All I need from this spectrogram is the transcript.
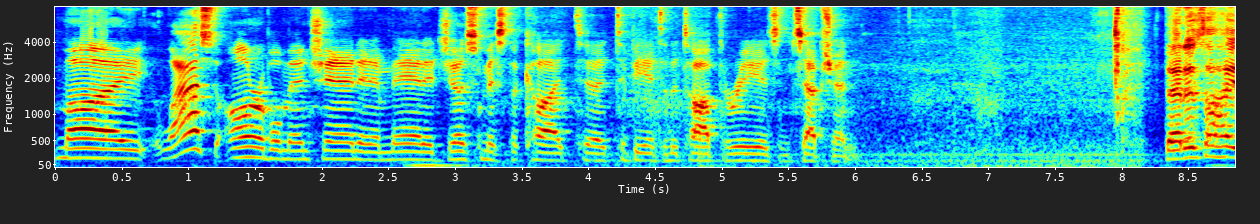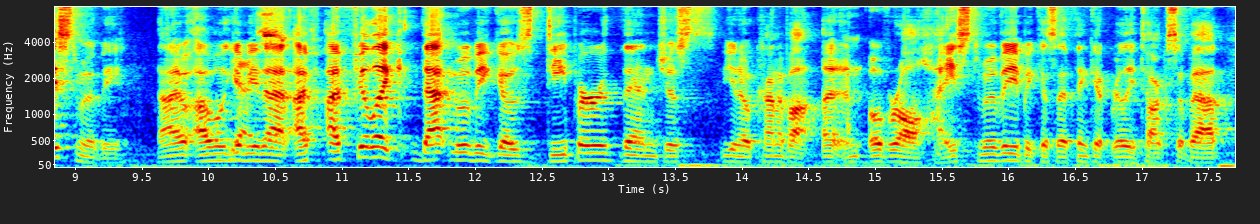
My last honorable mention, and man, it just missed the cut to, to be into the top three, is Inception. That is a heist movie. I, I will give you that. I, I feel like that movie goes deeper than just you know kind of a, an overall heist movie because I think it really talks about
